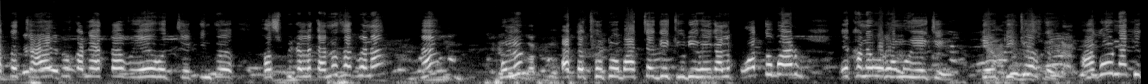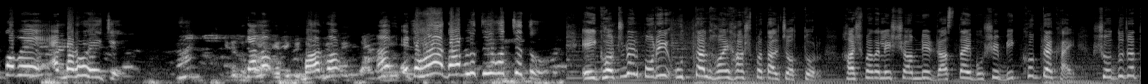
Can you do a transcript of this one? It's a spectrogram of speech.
একটা চায়ের দোকানে একটা ইয়ে হচ্ছে, কিন্তু হসপিটালে কেন থাকবে না? হ্যাঁ? বলুন, একটা ছোট বাচ্চা যে চুরি হয়ে গেল, কতবার এখানে ওরম হয়েছে? কেউ কিছু আগেও নাকি কবে একবার হয়েছে? হ্যাঁ? হ্যাঁ হ্যাঁ এই ঘটনার পরেই উত্তাল হয় হাসপাতাল চত্বর। হাসপাতালের সামনের রাস্তায় বসে বিক্ষোভ দেখায় সদ্যজাত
